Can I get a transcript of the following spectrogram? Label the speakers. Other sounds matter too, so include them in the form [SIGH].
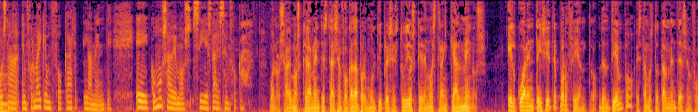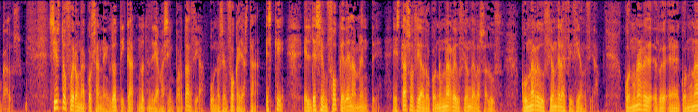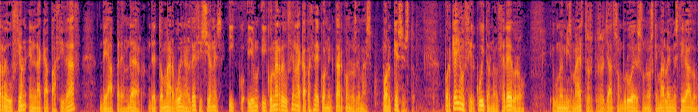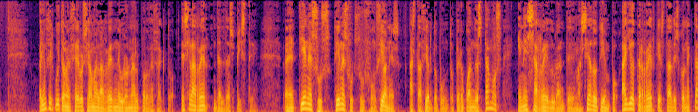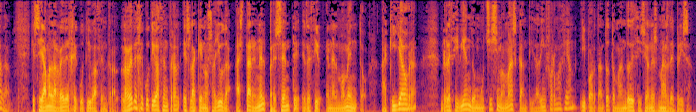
Speaker 1: puesta en forma, hay que enfocar la mente. Eh, ¿Cómo sabemos si está desenfocada?
Speaker 2: Bueno, sabemos que la mente está desenfocada por múltiples estudios que demuestran que al menos el 47% del tiempo estamos totalmente desenfocados. Si esto fuera una cosa anecdótica, no tendría más importancia. Uno se enfoca y ya está. Es que el desenfoque de la mente está asociado con una reducción de la salud, con una reducción de la eficiencia, con una, eh, con una reducción en la capacidad de aprender, de tomar buenas decisiones y, con una reducción en la capacidad de conectar con los demás. ¿Por qué es esto? Porque hay un circuito en el cerebro uno de mis maestros, el profesor Jadson Brewer, es uno de los que más lo ha investigado, hay un circuito en el cerebro que se llama la red neuronal por defecto. Es la red del despiste. Eh, tiene sus, tiene sus, funciones hasta cierto punto, pero cuando estamos en esa red durante demasiado tiempo, hay otra red que está desconectada, que se llama la red ejecutiva central. La red ejecutiva central es la que nos ayuda a estar en el presente, es decir, en el momento, aquí y ahora, recibiendo muchísima más cantidad de información y por tanto tomando decisiones más deprisa.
